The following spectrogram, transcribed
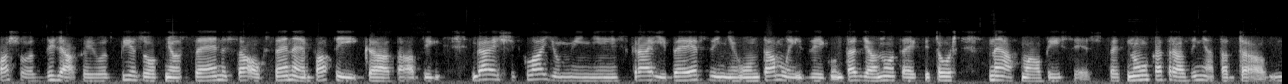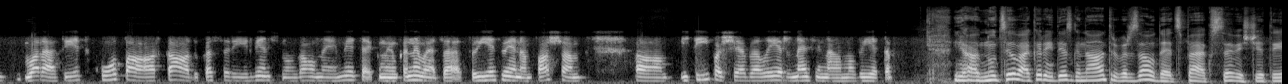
pašos dziļākajos biezokņos sēnes aug, sēnēm patīk tādi gaiši klajumiņi, skraji bērziņi un tam līdzīgi, un tad jau noteikti tur neapmaldīsies. Bet, nu, katrā ziņā tad uh, varētu iet kopā ar kādu, kas arī ir viens no galvenajiem ieteikumiem, ka nevajadzētu iet vienam pašam, uh, it īpaši, ja vēl ir nezināma vieta. Jā, nu, cilvēki arī diezgan ātri var zaudēt spēku, sevišķi, ja tie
